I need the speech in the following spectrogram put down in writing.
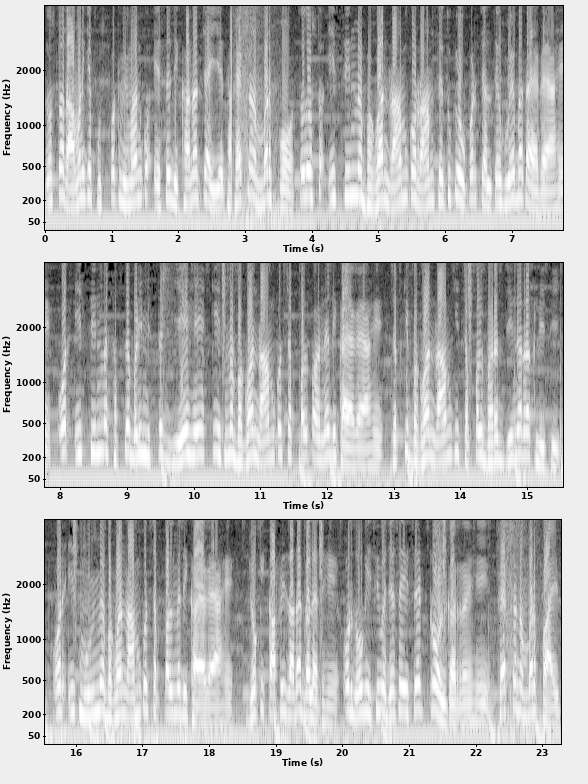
दोस्तों, रावण के पुष्पक विमान को ऐसे दिखाना चाहिए था। फैक्ट नंबर फोर तो दोस्तों, इस सीन में भगवान राम को राम सेतु के ऊपर चलते हुए बताया गया है। और इस सीन में सबसे बड़ी मिस्टेक ये है कि इसमें भगवान राम को चप्पल पहने दिखाया गया है, जबकि भगवान राम की चप्पल भरत जी ने रख ली थी। और इस मूवी में भगवान राम को चप्पल में दिखाया गया है, जो की काफ़ी ज़्यादा गलत है, और लोग इसी वजह से इसे ट्रोल कर रहे हैं। फैक्ट नंबर फाइव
